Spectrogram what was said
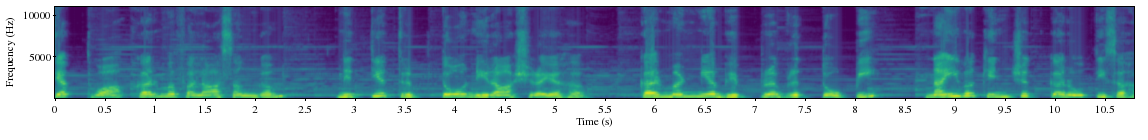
Tyaktva karma phala sangam nitya tripto nirashrayah कर्मण्यभिप्रवृत्तोऽपि नैव किञ्चित् करोति सः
